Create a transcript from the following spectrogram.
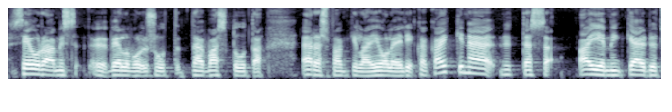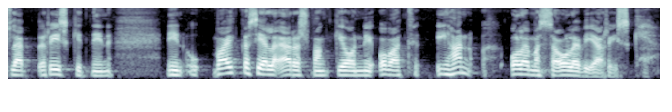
seuraamisvelvollisuutta tai vastuuta RS-pankilla ei ole. Eli kaikki nämä nyt tässä aiemmin käydyt riskit, niin, niin vaikka siellä RS-pankki on, niin ovat ihan olemassa olevia riskejä.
